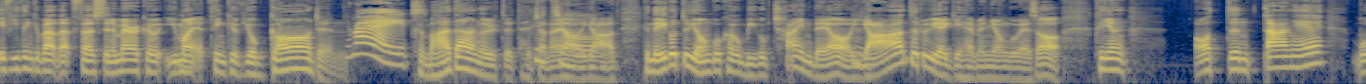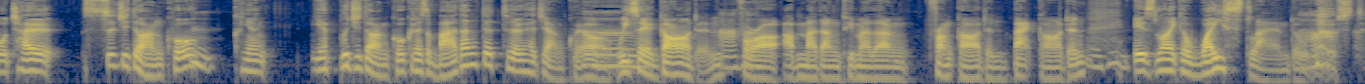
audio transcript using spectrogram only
if you think about that first in America, you might think of your garden. right. 그 마당을 뜻했잖아요. 그쵸. yard. 근데 이것도 영국하고 미국 차인데요. yard로 얘기하면 영국에서 그냥 어떤 땅에 뭐 잘 쓰지도 않고 그냥 예쁘지도 않고 그래서 마당 뜻을 하지 않고요. We say a garden for our 앞마당, 뒤마당, front garden, back garden is like a wasteland almost.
